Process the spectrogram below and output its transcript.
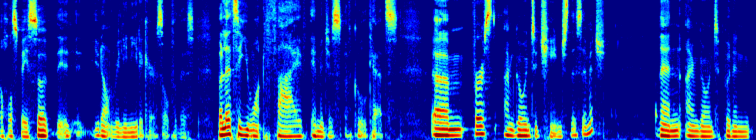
the whole space. So it, it, you don't really need a carousel for this. But let's say you want five images of cool cats. Um, first, I'm going to change this image. Then I'm going to put in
